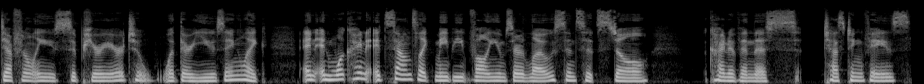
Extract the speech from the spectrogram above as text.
definitely superior to what they're using? Like, and, and what kind of, it sounds like maybe volumes are low since it's still kind of in this testing phase,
